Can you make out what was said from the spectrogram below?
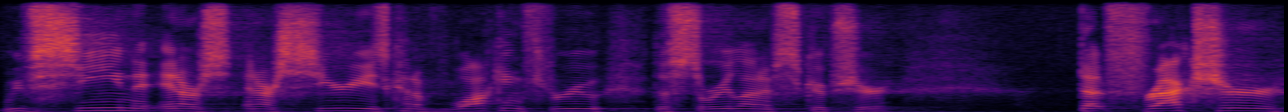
We've seen in our, in our series, kind of walking through the storyline of Scripture, that fracture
